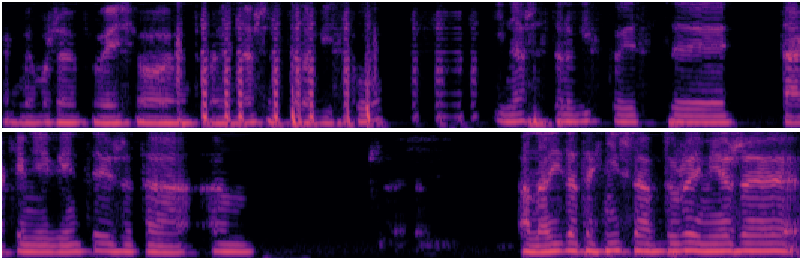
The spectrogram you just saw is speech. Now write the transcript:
Tak my możemy powiedzieć o naszym stanowisku. I nasze stanowisko jest y, takie mniej więcej, że ta um, analiza techniczna w dużej mierze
